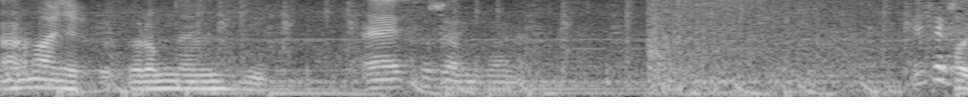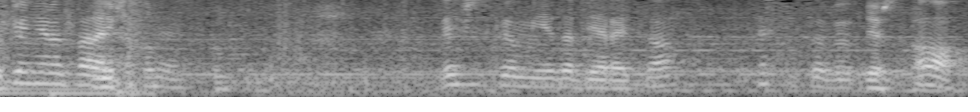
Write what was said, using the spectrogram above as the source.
A. Normalnie, romnąłem drzwi. Ja stworzyłem normalne. Wiesz, tak wszystkiego nie co ty? Wiesz, wszystkiego mi nie zabieraj, co? Też chcę sobie... Wiesz co? O!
